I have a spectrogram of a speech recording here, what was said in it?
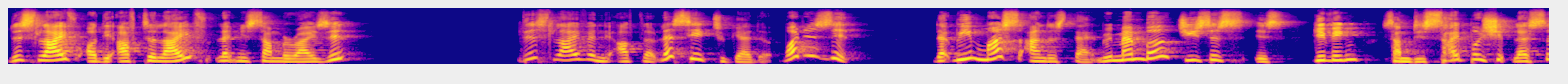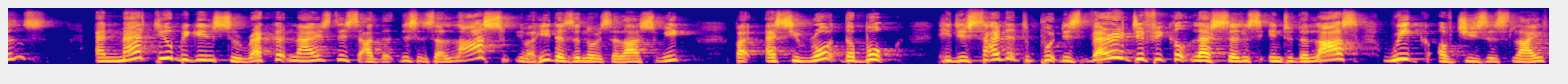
this life or the afterlife. Let me summarize it. This life and the afterlife, let's say it together. What is it that we must understand? Remember, Jesus is giving some discipleship lessons, and Matthew begins to recognize this. other. This is the last, well, he doesn't know it's the last week, but as he wrote the book, he decided to put these very difficult lessons into the last week of Jesus' life.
